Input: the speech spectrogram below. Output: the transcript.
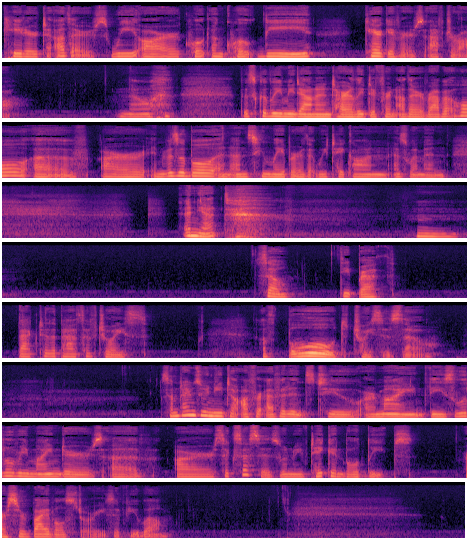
cater to others. We are, quote unquote, the caregivers after all. Now, this could lead me down an entirely different other rabbit hole of our invisible and unseen labor that we take on as women. And yet, hmm. So, deep breath, back to the path of choice. Of bold choices, though. Sometimes we need to offer evidence to our mind, these little reminders of our successes when we've taken bold leaps, our survival stories, if you will.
